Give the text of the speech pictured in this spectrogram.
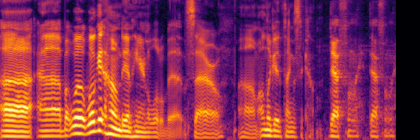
uh, uh, but we'll we'll get homed in here in a little bit. So um, only good things to come. Definitely, definitely.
